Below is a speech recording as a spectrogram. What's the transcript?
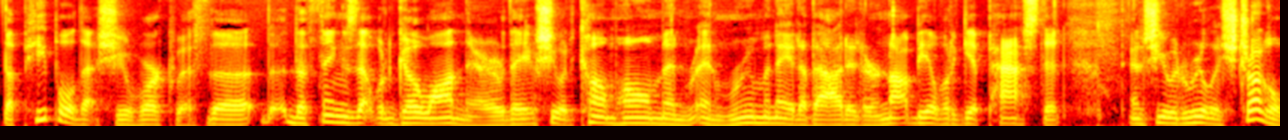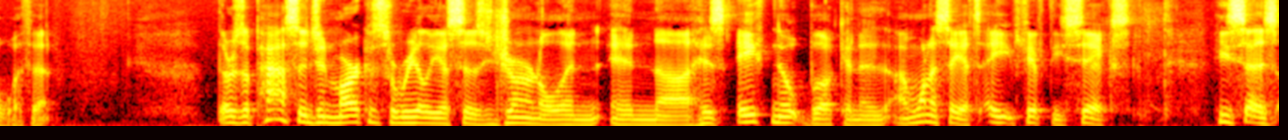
the people that she worked with the the, the things that would go on there they she would come home and, and ruminate about it or not be able to get past it and she would really struggle with it there's a passage in Marcus Aurelius's journal in in uh, his eighth notebook, and I want to say it's 856. He says,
